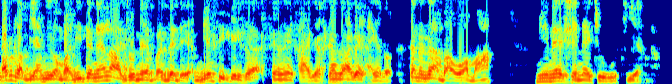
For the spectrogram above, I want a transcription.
နောက်တစ်ခါပြန်ပြီးတော့မှဒီတနင်္လာဂျူနဲ့ပတ်သက်တဲ့အမျက်စိကိစ္စစဉ်းစားတဲ့ခါကျစဉ်းစားတဲ့ခါကျတော့စနဒဘာဝမှာမြင်တဲ့ရှင်တဲ့ဂျူကိုကြည့်ရမယ်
